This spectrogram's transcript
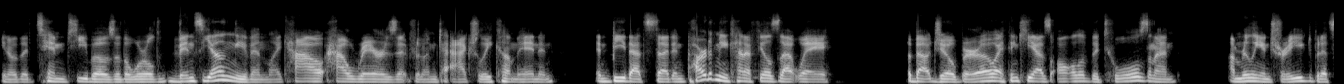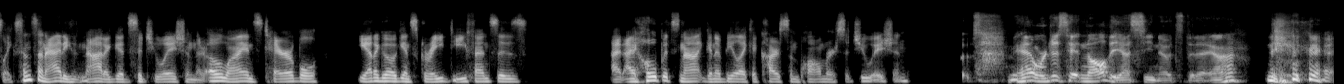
you know the Tim Tebow's of the world, Vince Young, even like how how rare is it for them to actually come in and and be that stud? And part of me kind of feels that way about Joe Burrow. I think he has all of the tools, and I'm I'm really intrigued. But it's like Cincinnati's not a good situation. Their O line's terrible. You got to go against great defenses. I, I hope it's not going to be like a Carson Palmer situation. Man, we're just hitting all the SC notes today, huh?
